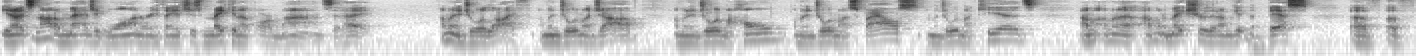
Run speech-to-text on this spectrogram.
You know, it's not a magic wand or anything. It's just making up our minds that hey, I'm going to enjoy life. I'm going to enjoy my job. I'm going to enjoy my home. I'm going to enjoy my spouse. I'm going to enjoy my kids. I'm, I'm going to I'm to make sure that I'm getting the best of, of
